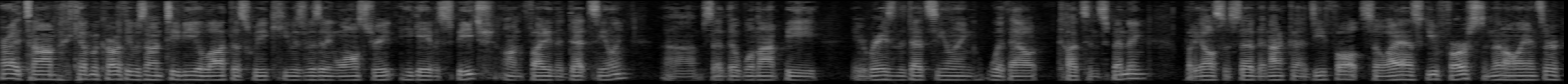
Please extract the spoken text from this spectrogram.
All right, Tom. Kevin McCarthy was on TV a lot this week. He was visiting Wall Street. He gave a speech on fighting the debt ceiling. Uh, said there will not be a raise of the debt ceiling without cuts in spending. But he also said they're not going to default. So I ask you first, and then I'll answer.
